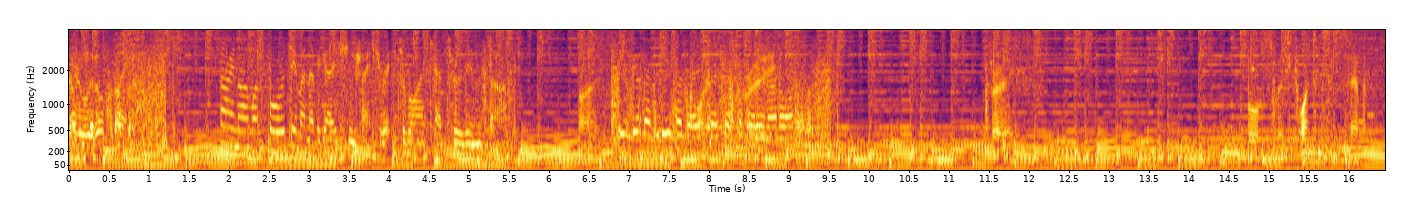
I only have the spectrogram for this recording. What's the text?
level 380. Sorry, 914, resume my navigation, train direct to Ryan, cab through Zoom Star. Three. Full switch to 1267.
